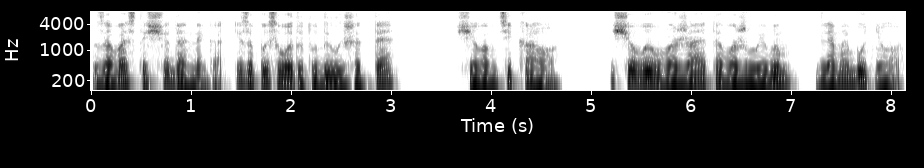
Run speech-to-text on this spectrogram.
завести щоденника і записувати туди лише те, що вам цікаво, і що ви вважаєте важливим для майбутнього.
